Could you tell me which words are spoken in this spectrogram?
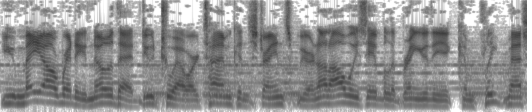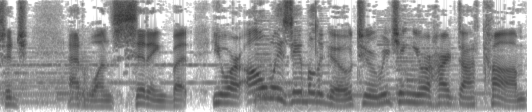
You may already know that due to our time constraints, we are not always able to bring you the complete message at one sitting, but you are always able to go to reachingyourheart.com,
